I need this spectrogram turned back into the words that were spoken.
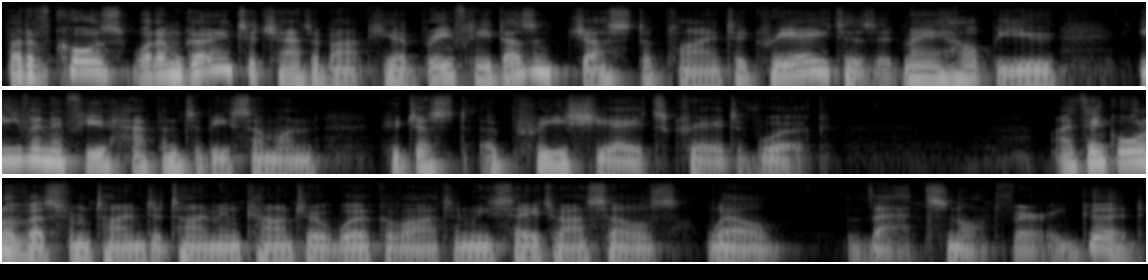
But of course, what I'm going to chat about here briefly doesn't just apply to creators. It may help you even if you happen to be someone who just appreciates creative work. I think all of us from time to time encounter a work of art and we say to ourselves, well, that's not very good.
